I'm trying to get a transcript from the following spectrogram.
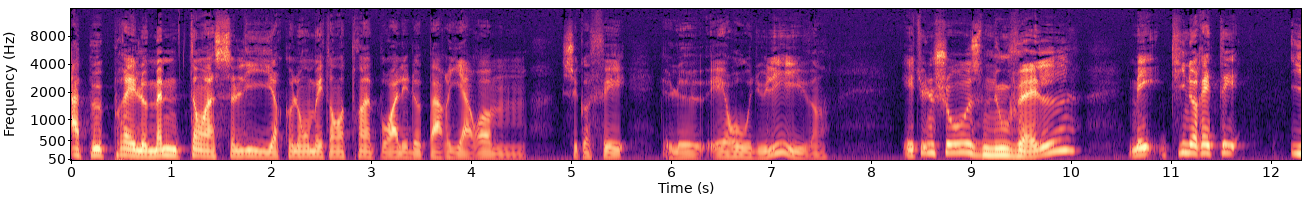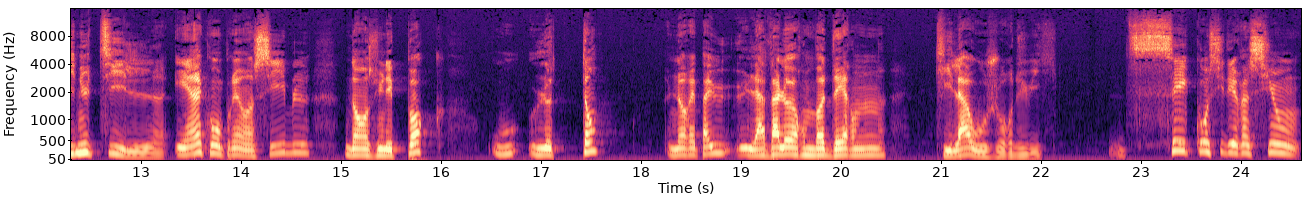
à peu près le même temps à se lire que l'on met en train pour aller de Paris à Rome, ce que fait le héros du livre, est une chose nouvelle, mais qui n'aurait été inutile et incompréhensible dans une époque où le temps n'aurait pas eu la valeur moderne qu'il a aujourd'hui. Ces considérations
